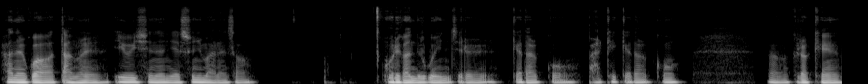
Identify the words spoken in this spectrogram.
하늘과 땅을 이으시는 예수님 안에서 우리가 누구인지를 깨닫고 밝게 깨닫고 어, 그렇게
